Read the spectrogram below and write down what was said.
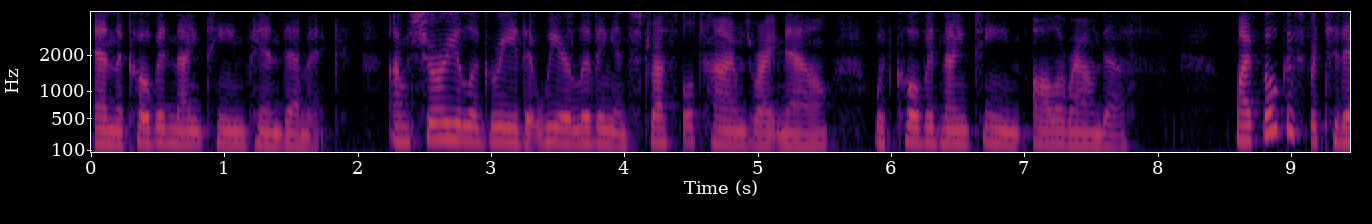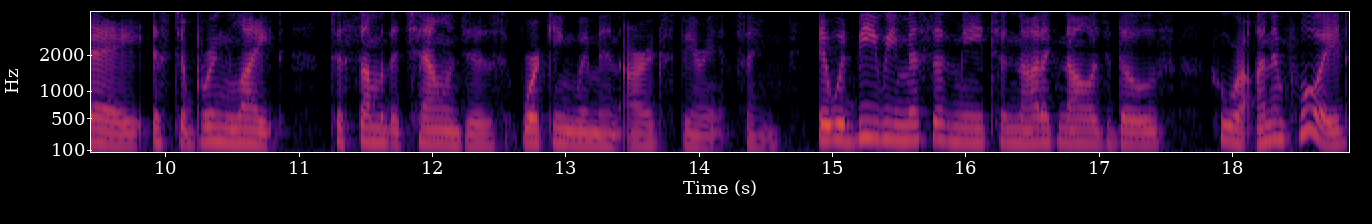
and the COVID 19 pandemic. I'm sure you'll agree that we are living in stressful times right now with COVID 19 all around us. My focus for today is to bring light to some of the challenges working women are experiencing. It would be remiss of me to not acknowledge those who are unemployed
